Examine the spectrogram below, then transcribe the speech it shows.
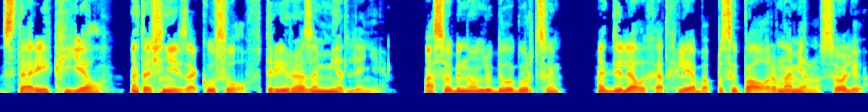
Старик ел, а точнее закусывал, в три раза медленнее. Особенно он любил огурцы. Отделял их от хлеба, посыпал равномерно солью,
